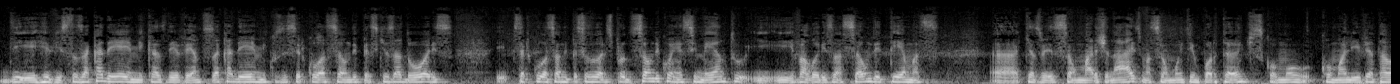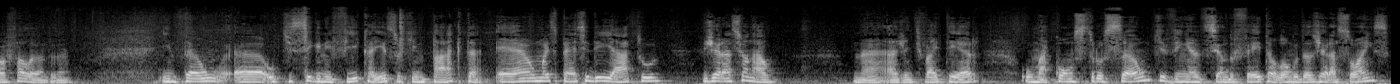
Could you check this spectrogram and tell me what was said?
de revistas acadêmicas, de eventos acadêmicos, de circulação de pesquisadores, circulação de pesquisadores, produção de conhecimento e, e valorização de temas uh, que às vezes são marginais, mas são muito importantes, como, como a Lívia estava falando, né? Então, uh, o que significa isso, o que impacta, é uma espécie de hiato geracional. Né? A gente vai ter uma construção que vinha sendo feita ao longo das gerações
